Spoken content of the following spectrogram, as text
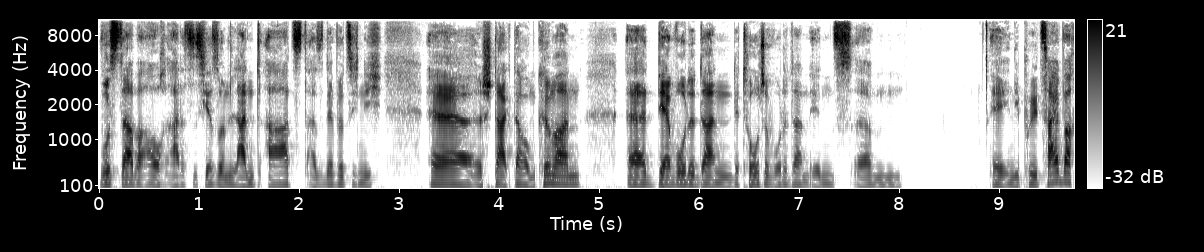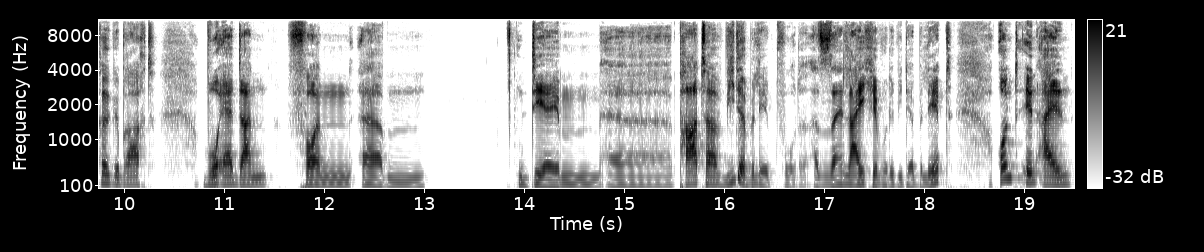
wusste aber auch, ah, das ist ja so ein Landarzt, also der wird sich nicht äh, stark darum kümmern. Äh, der wurde dann, der Tote wurde dann ins, ähm, äh, in die Polizeiwache gebracht, wo er dann von, ähm, dem äh, Pater wiederbelebt wurde. Also seine Leiche wurde wiederbelebt und in ein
